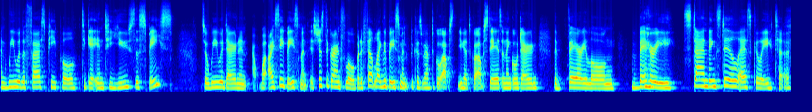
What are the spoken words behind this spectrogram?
and we were the first people to get in to use the space. So we were down in well, I say basement. It's just the ground floor, but it felt like the basement because we have to go up. You had to go upstairs and then go down the very long, very standing still escalator,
